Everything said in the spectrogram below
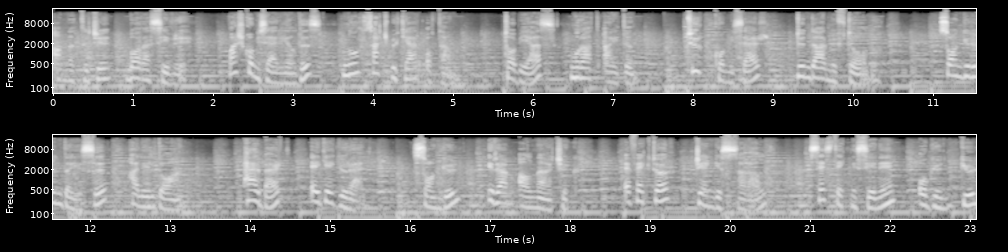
Anlatıcı Bora Sivri. Başkomiser Yıldız Nur Saçbüker Otan Tobias Murat Aydın Türk Komiser Dündar Müftüoğlu Songül'ün dayısı Halil Doğan. Herbert Ege Gürel. Songül İrem Alnıaçık. Efektör Cengiz Saral. Ses teknisyeni Ogün Gül.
